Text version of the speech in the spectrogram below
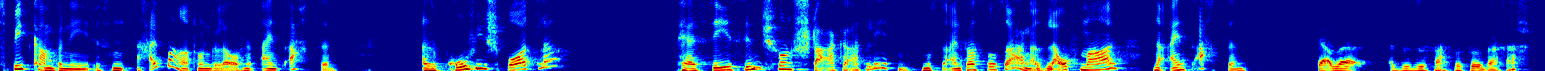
Speed Company, ist ein Halbmarathon gelaufen in 1,18. Also Profisportler per se sind schon starke Athleten. Das musst du einfach so sagen. Also lauf mal eine 1,18. ja, aber also du sagst es so überrascht.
